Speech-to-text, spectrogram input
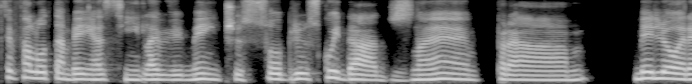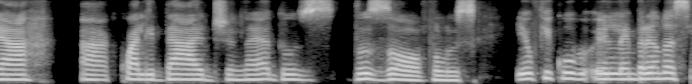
Você falou também, assim, levemente, sobre os cuidados, né? Para melhorar a qualidade né, dos, dos óvulos. Eu fico lembrando, assim,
